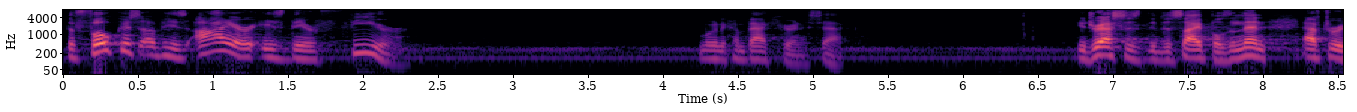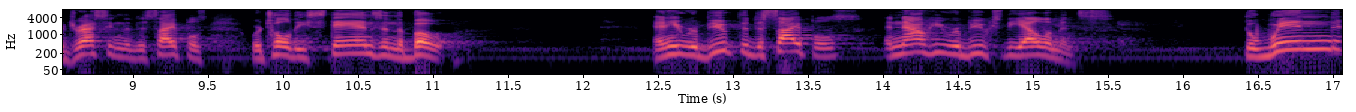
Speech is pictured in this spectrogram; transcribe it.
The focus of his ire is their fear. We're going to come back here in a sec. He addresses the disciples, and then after addressing the disciples, we're told he stands in the boat. And he rebuked the disciples, and now he rebukes the elements. The wind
